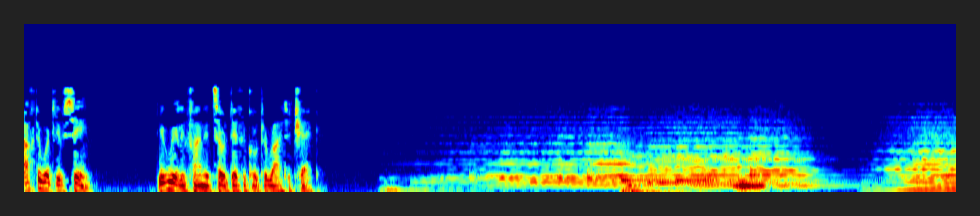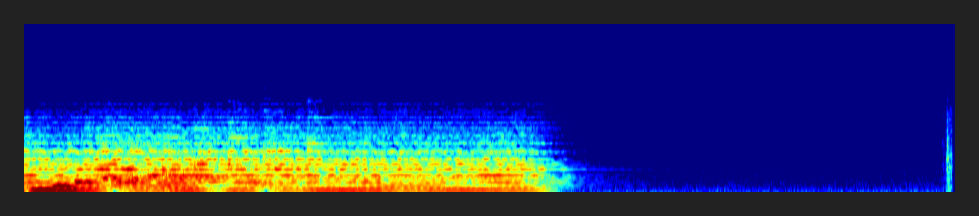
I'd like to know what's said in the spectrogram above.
After what you've seen, do you really find it so difficult to write a check?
